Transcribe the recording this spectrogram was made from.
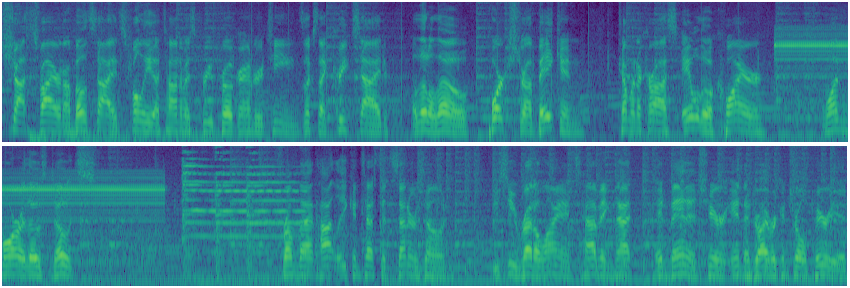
Shots fired on both sides, fully autonomous pre-programmed routines. Looks like Creekside a little low. Porkstra, Bacon coming across, able to acquire one more of those notes from that hotly contested center zone. You see Red Alliance having that advantage here in the driver control period.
